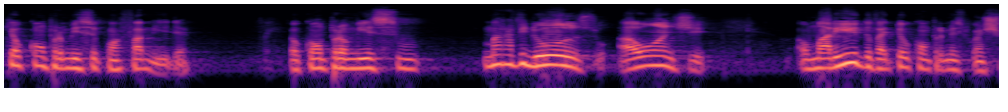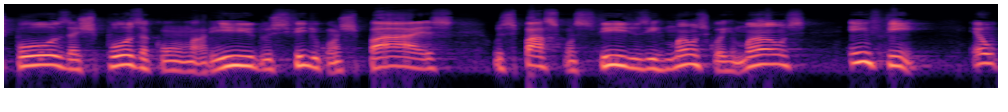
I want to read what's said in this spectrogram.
que é o compromisso com a família. É o compromisso maravilhoso, aonde o marido vai ter o compromisso com a esposa, a esposa com o marido, os filhos com os pais, os pais com os filhos, irmãos com irmãos, enfim, é o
